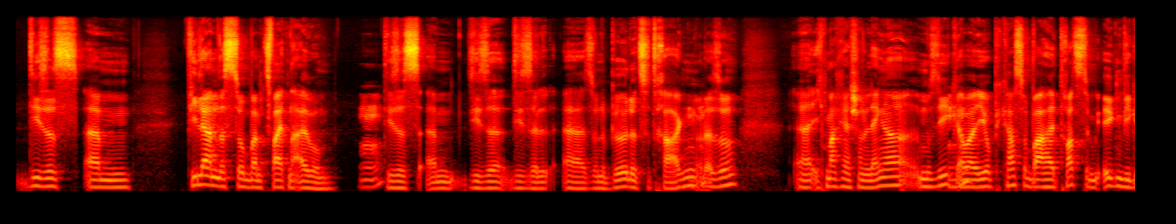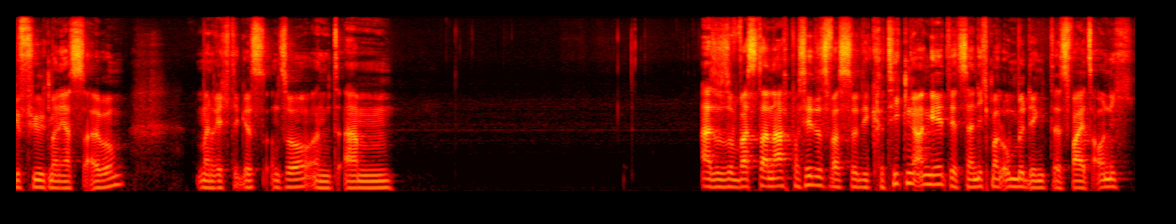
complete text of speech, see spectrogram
dieses, ähm, viele haben das so beim zweiten Album, Mhm. dieses, ähm, diese, diese, äh, so eine Bürde zu tragen oder so. Äh, ich mache ja schon länger Musik, Mhm. aber Jo Picasso war halt trotzdem irgendwie gefühlt mein erstes Album, mein richtiges und so und ähm, also so was danach passiert ist, was so die Kritiken angeht, jetzt ja nicht mal unbedingt, das war jetzt auch nicht,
